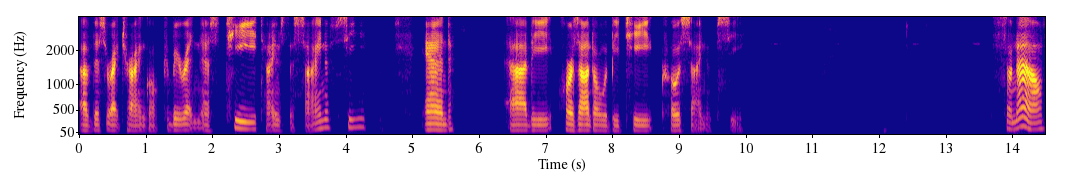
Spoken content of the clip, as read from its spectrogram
of this right triangle could be written as t times the sine of c, and uh, the horizontal would be t cosine of c. So now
